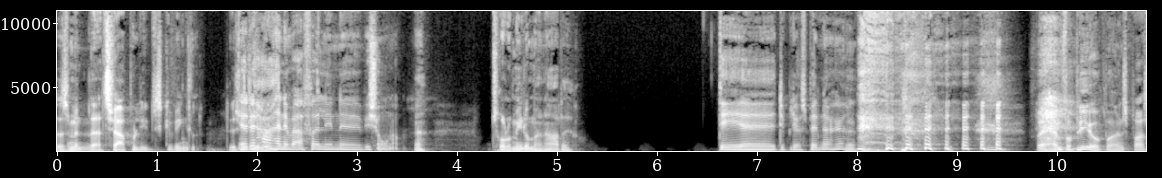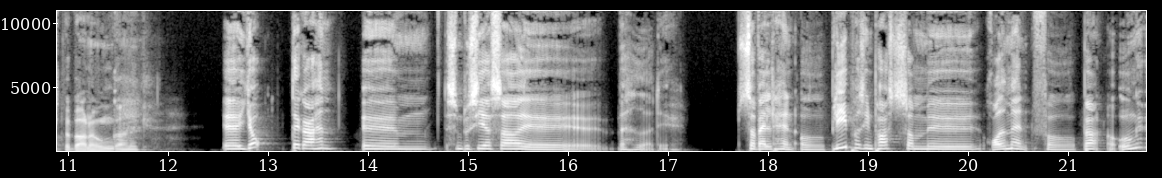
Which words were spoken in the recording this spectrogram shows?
Det er simpelthen den der tværpolitiske vinkel. Det Ja, synes det jeg, har han i hvert fald en øh, vision om. Tror du, Midum, han har det? Det, øh, det bliver spændende at høre. For han forbliver på hans post ved børn og unge, gør han ikke? Øh, jo, det gør han. Øhm, som du siger, så, øh, hvad hedder det, så valgte han at blive på sin post som øh, rådmand for børn og unge.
